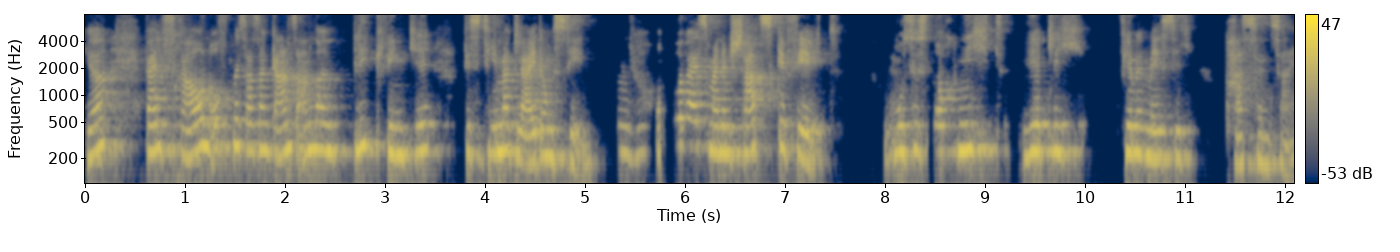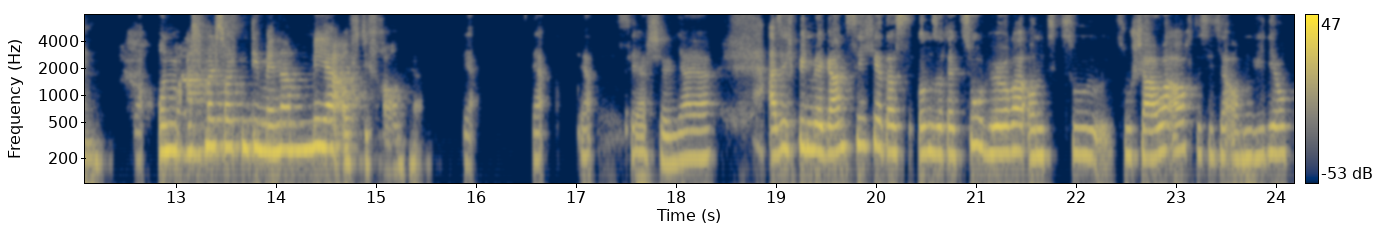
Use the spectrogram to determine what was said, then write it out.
Ja, weil Frauen oftmals aus einem ganz anderen Blickwinkel das Thema Kleidung sehen. Mhm. Und nur weil es meinem Schatz gefällt, muss es doch nicht wirklich firmenmäßig passend sein. Und manchmal sollten die Männer mehr auf die Frauen hören. Sehr schön, ja, ja. Also ich bin mir ganz sicher, dass unsere Zuhörer und Zuschauer auch, das ist ja auch ein Video,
